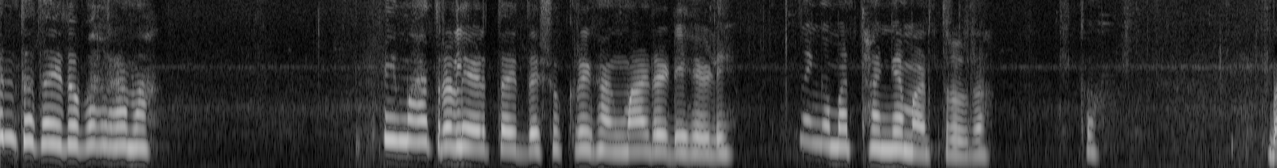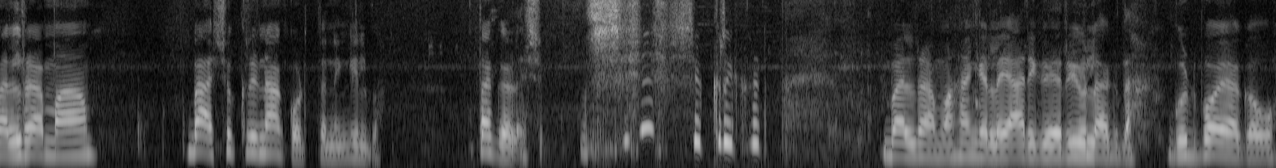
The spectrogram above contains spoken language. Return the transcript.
ಎಂಥದ ಇದು ಬಲರಾಮ? ನಿಮ್ಮ ಹತ್ರಲ್ಲಿ ಹೇಳ್ತಾ ಇದ್ದೆ, ಶುಕ್ರಿಗೆ ಹಂಗೆ ಮಾಡಡಿ ಹೇಳಿ. ನಿಂಗೆ ಮತ್ತೆ ಹಾಗೆ ಮಾಡ್ತಾರಲ್ರ? ಬಲರಾಮ. ಬಾ, ಶುಕ್ರಿನ ಹಾಕೊಡ್ತು ನಿಂಗೆ ಇಲ್ವಾ ತಗೊಳ್ಳೆ ಶು, ಶುಕ್ರಿ ಕೊಡ್ ಬಲರಾಮ, ಹಾಗೆಲ್ಲ ಯಾರಿಗೂ ಎರಿಯುಲಾಗ್ದ ಗುಡ್ ಬಾಯ್ ಆಗವು.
